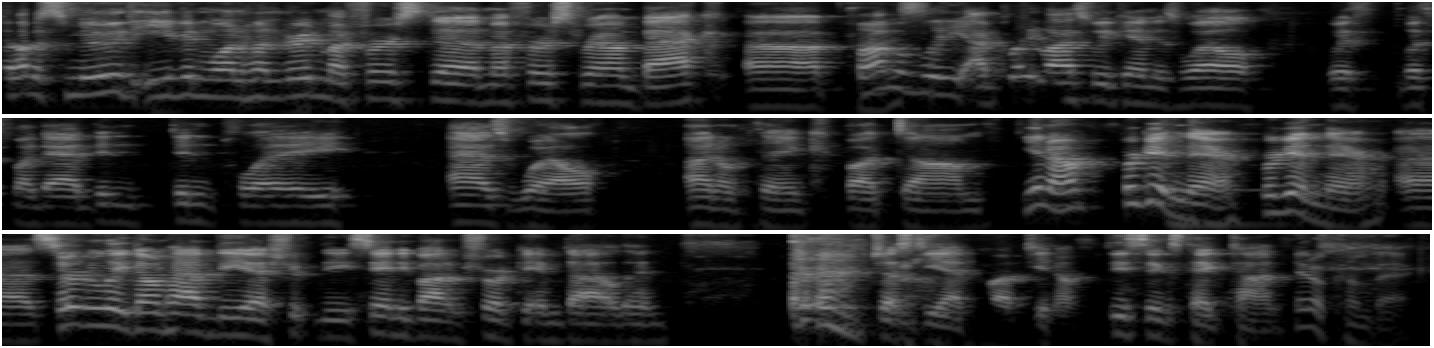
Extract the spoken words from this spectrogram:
Got a smooth, even 100. My first, uh, my first round back. Uh, probably, I played last weekend as well with with my dad. Didn't didn't play as well, I don't think. But um, you know, we're getting there. We're getting there. Uh, certainly don't have the uh, sh- the Sandy Bottom short game dialed in just yet. But you know, these things take time. It'll come back.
